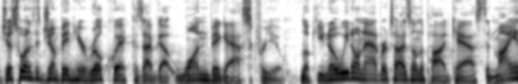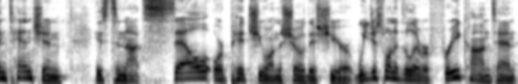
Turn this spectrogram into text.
just wanted to jump in here real quick because I've got one big ask for you. Look, you know we don't advertise on the podcast, and my intention is to not sell or pitch you on the show this year. We just want to deliver free content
